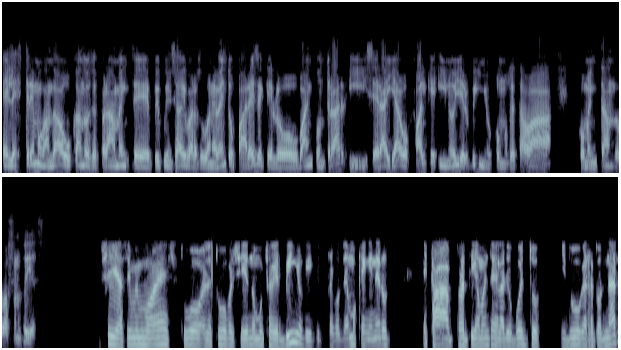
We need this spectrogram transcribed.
el extremo que andaba buscando desesperadamente Pipo Inzaghi para su Benevento parece que lo va a encontrar y será Iago Falque y no Yerviño, como se estaba comentando hace unos días. Sí, así mismo es. Estuvo, él estuvo persiguiendo mucho a Gerviño, que que recordemos que en enero estaba prácticamente en el aeropuerto y tuvo que retornar.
